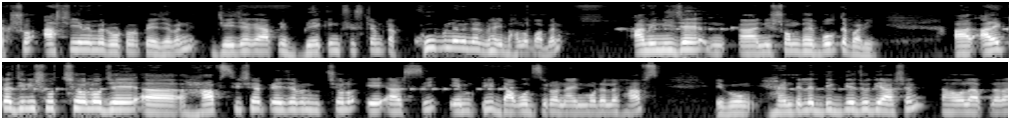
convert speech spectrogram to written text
একশো আশি এম এর রোটর পেয়ে যাবেন। যেই জায়গায় আপনি ব্রেকিং সিস্টেমটা খুব লেভেলের ভাই ভালো পাবেন। আমি নিজে নিঃসন্দেহে বলতে পারি। আর আরেকটা জিনিস হচ্ছে হলো যে হাফস হিসেবে পেয়ে যাবেন হচ্ছে হলো A R C MT double zero nine মডেলের হাফস এবং হ্যান্ডেলের দিক দিয়ে যদি আসেন, তাহলে আপনারা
